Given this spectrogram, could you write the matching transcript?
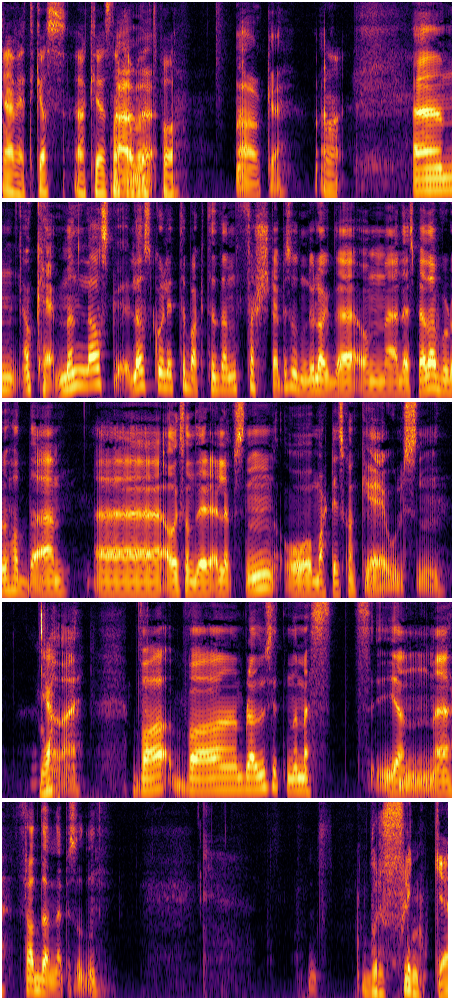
Jeg vet ikke, ass. Jeg har ikke snakka med ham etterpå. Ah, ok. Nei. Ehm, ok, men la oss, la oss gå litt tilbake til den første episoden du lagde om DSB, DSP, da, hvor du hadde uh, Alexander Ellefsen og Martin Skanke Olsen Ja. med deg. Hva, hva ble du sittende mest igjen med fra den episoden? hvor flinke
